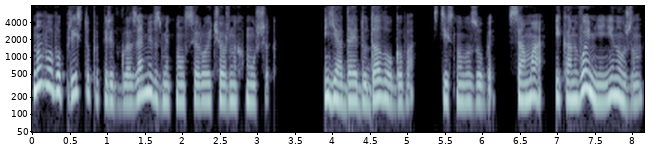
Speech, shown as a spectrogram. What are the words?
нового приступа перед глазами взметнулся рой черных мушек. «Я дойду до логова», — стиснула зубы. «Сама, и конвой мне не нужен,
